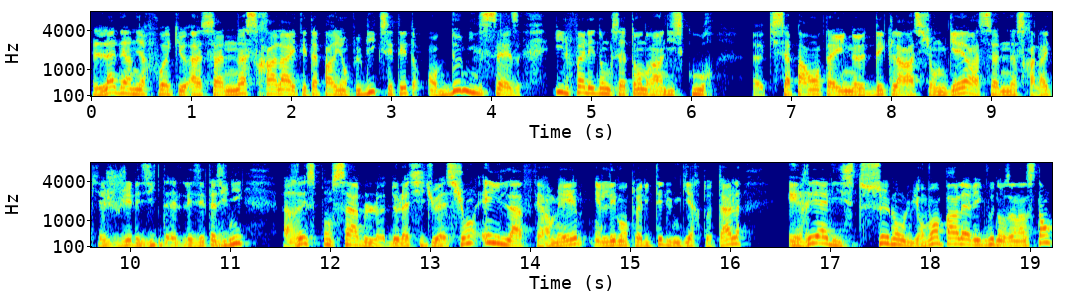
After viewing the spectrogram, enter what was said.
La dernière fois que Hassan Nasrallah était apparu en public, c'était en 2016. Il fallait donc s'attendre à un discours euh, qui s'apparente à une déclaration de guerre. Hassan Nasrallah qui a jugé les États-Unis responsables de la situation et il a affirmé l'éventualité d'une guerre totale est réaliste, selon lui. On va en parler avec vous dans un instant,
